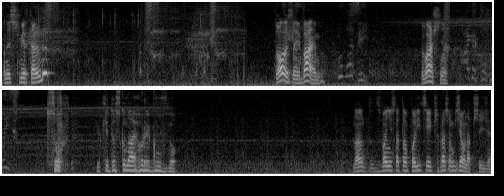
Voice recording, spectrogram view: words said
On jest śmiertelny? To, zajebałem go. No właśnie. Co? Jakie doskonałe chore gówno. No, dzwonisz na tą policję i przepraszam, gdzie ona przyjdzie.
